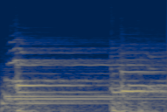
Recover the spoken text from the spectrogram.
you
